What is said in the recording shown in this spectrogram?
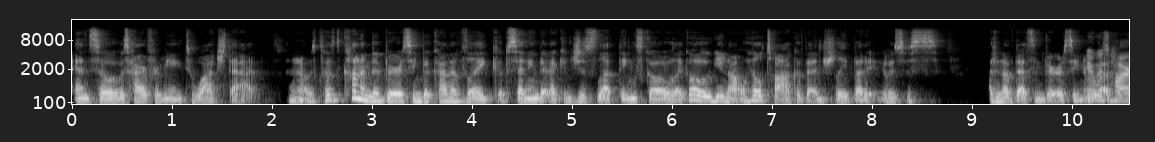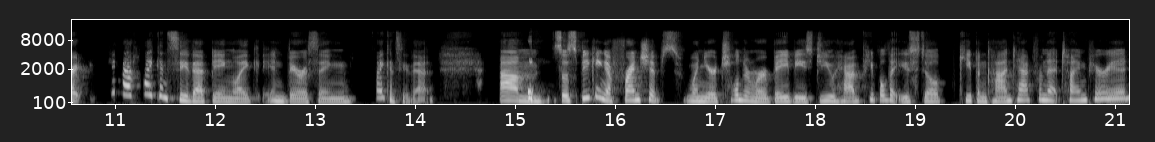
and so it was hard for me to watch that. And it was, kind of embarrassing, but kind of like upsetting that I can just let things go. Like, oh, you know, he'll talk eventually, but it, it was just I don't know if that's embarrassing or it was what, hard. Yeah, I can see that being like embarrassing. I can see that. Um, so speaking of friendships when your children were babies, do you have people that you still keep in contact from that time period?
